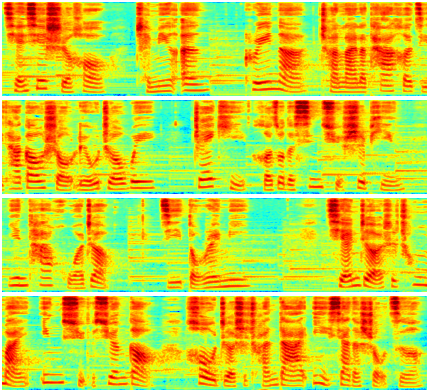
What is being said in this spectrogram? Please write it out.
前些时候，陈明恩 （Krina） 传来了他和吉他高手刘哲威 Jackie 合作的新曲视频，因他活着及哆瑞咪。前者是充满应许的宣告，后者是传达意下的守则。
